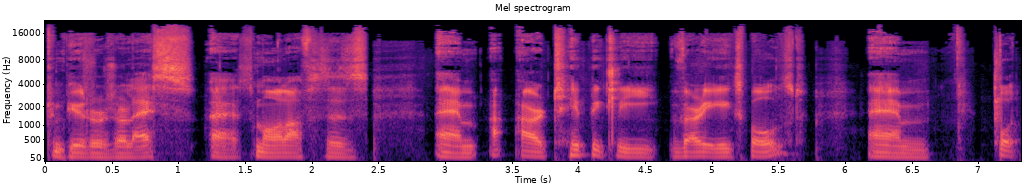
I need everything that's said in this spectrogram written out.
computers or less, uh, small offices, um, are typically very exposed. Um, but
